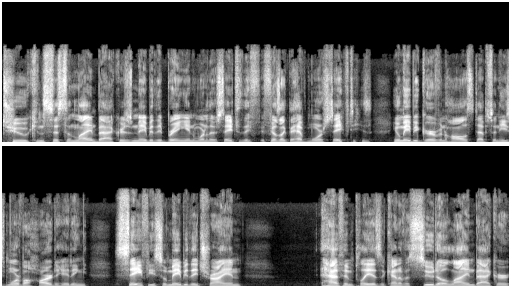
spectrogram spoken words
two consistent linebackers, and maybe they bring in one of their safeties. They, it feels like they have more safeties. You know, maybe Gurvan Hall steps in; he's more of a hard hitting safety, so maybe they try and have him play as a kind of a pseudo linebacker.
